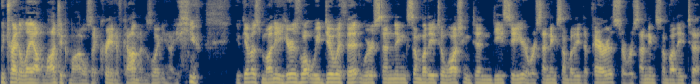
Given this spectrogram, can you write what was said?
we try to lay out logic models at Creative Commons. Like, you know, you you give us money, here's what we do with it. We're sending somebody to Washington, DC, or we're sending somebody to Paris, or we're sending somebody to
